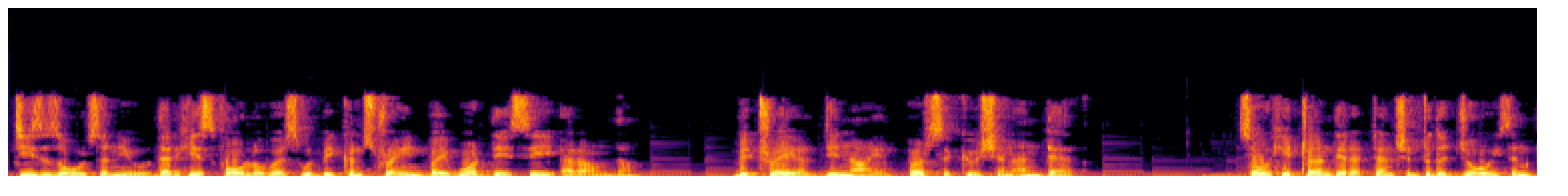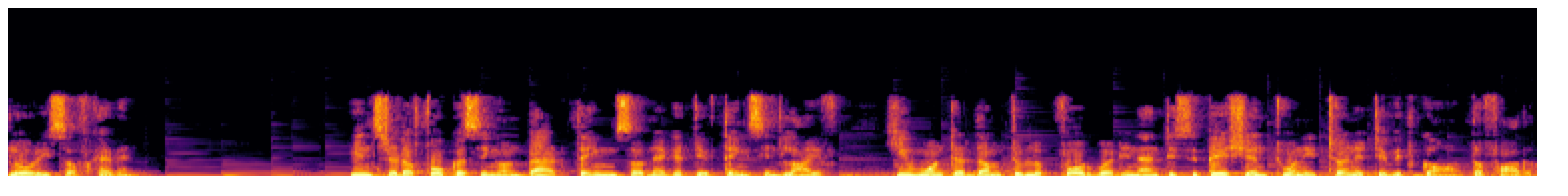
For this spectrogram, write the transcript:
Jesus also knew that his followers would be constrained by what they see around them betrayal, denial, persecution, and death. So he turned their attention to the joys and glories of heaven. Instead of focusing on bad things or negative things in life, he wanted them to look forward in anticipation to an eternity with God the Father.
